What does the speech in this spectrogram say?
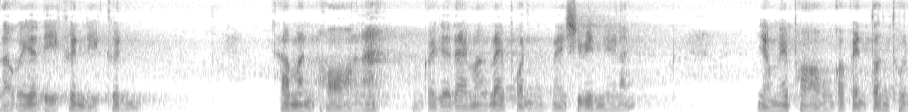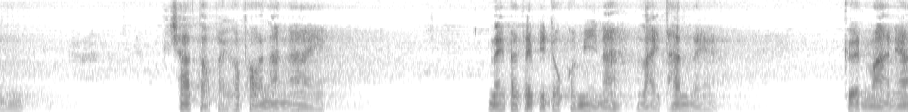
เราก็จะดีขึ้นดีขึ้น ถ้ามันพอนะ มันก็จะได้มากได้ผลในชีวิตนี้แหละยังไม่พอมันก็เป็นต้นทุน ชาติต่อไปก็ภาวนาง่าย ในพระไตรปิฎกก็มีนะ หลายท่านเลย เกิดมาเนี่ย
